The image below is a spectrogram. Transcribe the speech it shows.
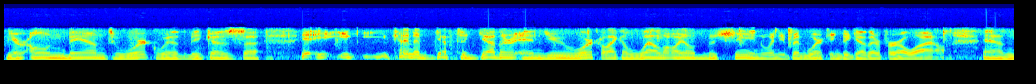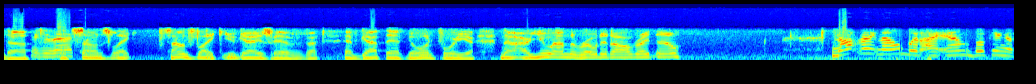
your own band to work with because uh, you, you, you kind of get together and you work like a well-oiled machine when you've been working together for a while, and uh, exactly. it sounds like sounds like you guys have uh, have got that going for you. Now, are you on the road at all right now? Not right now, but I am booking a,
